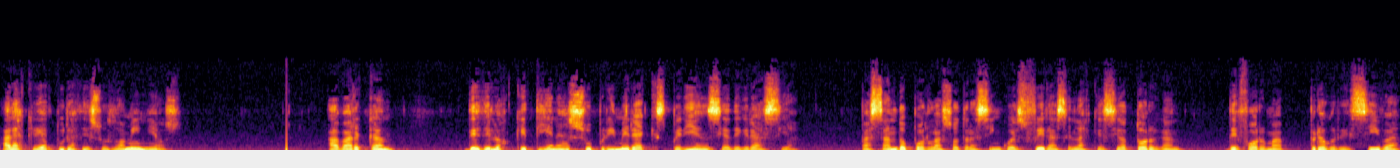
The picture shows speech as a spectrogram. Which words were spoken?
a las criaturas de sus dominios. Abarcan desde los que tienen su primera experiencia de gracia, pasando por las otras cinco esferas en las que se otorgan de forma progresiva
